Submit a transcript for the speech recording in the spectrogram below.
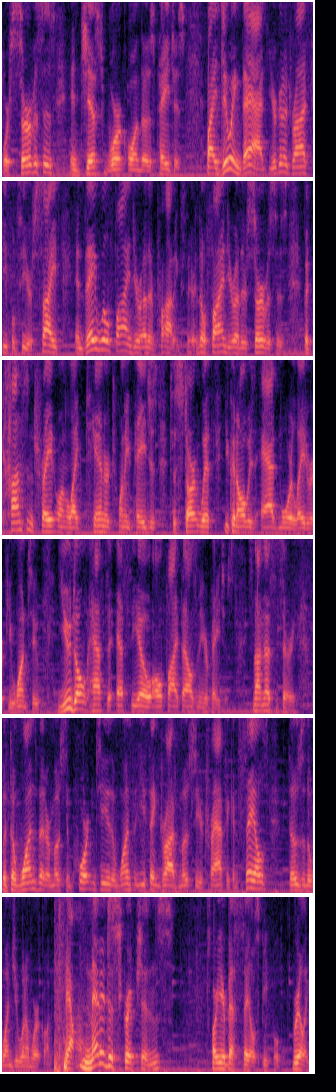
or services and just work on those pages. By doing that you're going to drive people to your site and they will find your other products there. They'll find your other services. But concentrate on like 10 or 20 20 pages to start with. You can always add more later if you want to. You don't have to SEO all 5,000 of your pages. It's not necessary. But the ones that are most important to you the ones that you think drive most your traffic and sales those are the ones you want to work on. Now meta descriptions are your best salespeople really.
